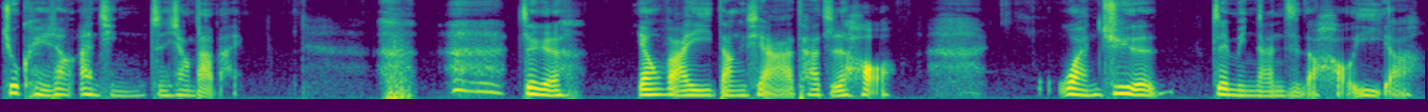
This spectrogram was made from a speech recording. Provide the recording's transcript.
就可以让案情真相大白。这个杨法医当下他只好婉拒了这名男子的好意啊，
